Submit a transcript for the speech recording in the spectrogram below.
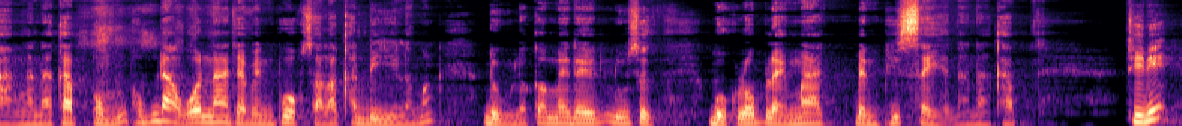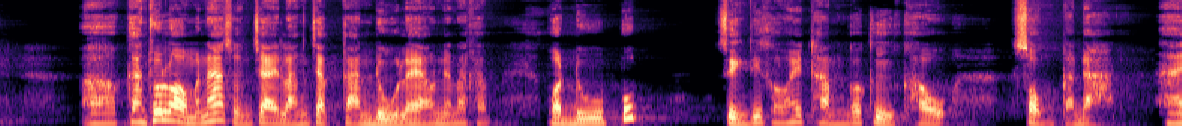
างๆนะครับผมผมเดาว่าน่าจะเป็นพวกสารคดีแล้วมั้งดูแล้วก็ไม่ได้รู้สึกบวกลบอะไรมากเป็นพิเศษนะครับ ทีนี้การทดลองมันน่าสนใจหลังจากการดูแล้วเนี่ยนะครับ พอดูปุ๊บสิ่งที่เขาให้ทำก็คือเขาส่งกระดาษให้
